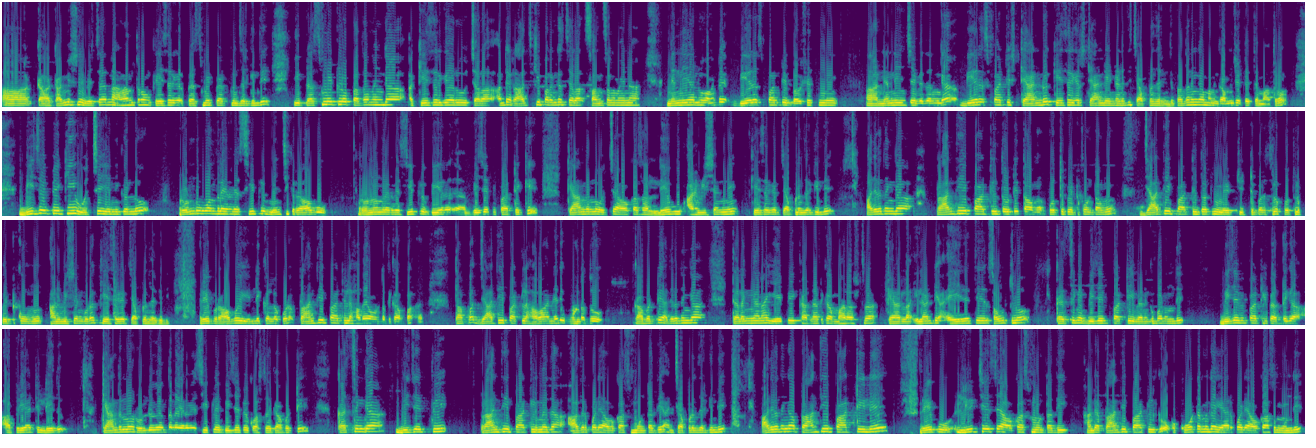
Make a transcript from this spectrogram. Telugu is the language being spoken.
ఆ కమిషన్ విచారణ అనంతరం కేసీఆర్ గారు ప్రెస్ మీట్ పెట్టడం జరిగింది. ఈ ప్రెస్ మీట్లో ప్రధానంగా కేసీఆర్ గారు చాలా అంటే రాజకీయ పరంగా చాలా సంచలనమైన నిర్ణయాలు అంటే బీఆర్ఎస్ పార్టీ భవిష్యత్తుని నిర్ణయించే విధంగా బీఆర్ఎస్ పార్టీ స్టాండ్ కేసీఆర్ గారి స్టాండ్ ఏంటనేది చెప్పడం జరిగింది. ప్రధానంగా మనం గమనించేటైతే మాత్రం బీజేపీకి వచ్చే ఎన్నికల్లో రెండు వందల ఇరవై సీట్లు మించికి రావు రెండు వందల ఇరవై సీట్లు బీఆర్ బీజేపీ పార్టీకి కేంద్రంలో వచ్చే అవకాశాలు లేవు అనే విషయాన్ని కేసీఆర్ గారు చెప్పడం జరిగింది. అదేవిధంగా ప్రాంతీయ పార్టీలతోటి తాము పొత్తు పెట్టుకుంటాము జాతీయ పార్టీలతోటి మేము ఎట్టి పరిస్థితుల్లో పొత్తులు పెట్టుకోము అనే విషయాన్ని కూడా కేసీఆర్ గారు చెప్పడం జరిగింది. రేపు రాబోయే ఎన్నికల్లో కూడా ప్రాంతీయ పార్టీల హవా ఉంటుంది తప్ప తప్ప జాతీయ పార్టీల హవా అనేది ఉండదు. కాబట్టి అదేవిధంగా తెలంగాణ ఏపీ కర్ణాటక మహారాష్ట్ర కేరళ ఇలాంటి ఏదైతే సౌత్లో ఖచ్చితంగా బీజేపీ పార్టీ వెనుకబడి ఉంది బీజేపీ పార్టీకి పెద్దగా ఆ ప్రియారిటీ లేదు. కేంద్రంలో రెండు వందల ఇరవై సీట్లే బీజేపీకి వస్తాయి కాబట్టి ఖచ్చితంగా బీజేపీ ప్రాంతీయ పార్టీల మీద ఆధారపడే అవకాశం ఉంటుంది అని చెప్పడం జరిగింది. అదేవిధంగా ప్రాంతీయ పార్టీలే రేపు లీడ్ చేసే అవకాశం ఉంటుంది. అంటే ప్రాంతీయ పార్టీలకి ఒక కూటమిగా ఏర్పడే అవకాశం ఉంది.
